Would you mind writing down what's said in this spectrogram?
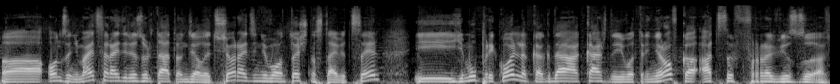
А, Он занимается ради результата, он делает все ради него, он точно ставит цель. И ему прикольно, когда каждая его тренировка оцифровизует.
